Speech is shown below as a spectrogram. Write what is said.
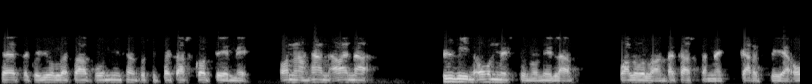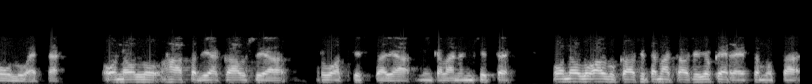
se, että kun Julle saapuu niin sanotusti takaisin kotiin, niin onhan hän aina hyvin onnistunut niillä paluillaan takaisin tänne Kärppiin ja Ouluun, että on ollut haastavia kausia Ruotsissa ja minkälainen sitten on ollut alkukausi tämä kausi jokereissa, mutta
